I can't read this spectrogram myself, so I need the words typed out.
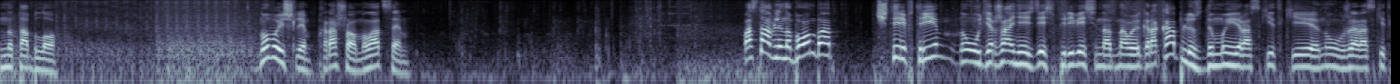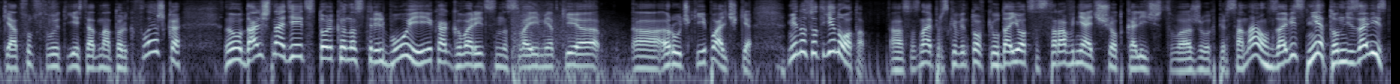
на табло? Ну, вышли. Хорошо, молодцы. Поставлена бомба. 4 в 3. Ну, удержание здесь в перевесе на одного игрока. Плюс дымы и раскидки. Ну, уже раскидки отсутствуют. Есть одна только флешка. Ну, дальше надеяться только на стрельбу и, как говорится, на свои меткие а, ручки и пальчики. Минус от енота. А, со снайперской винтовки удается сравнять счет количества живых персонажей. Он завис? Нет, он не завис.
